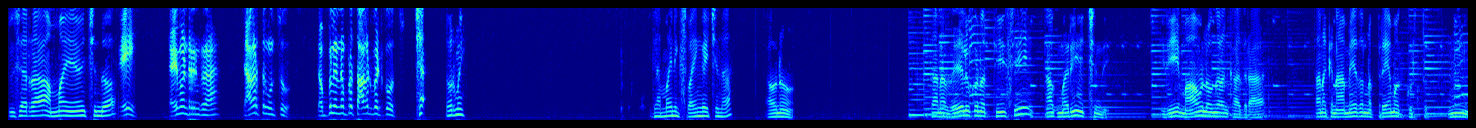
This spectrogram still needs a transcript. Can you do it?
చూసారా అమ్మాయి ఏమిచ్చిందో? ఏయ్ డైమండ్ రింగ్ రా. జాగ్రత్తగా ఉంచు. డబ్బులు ఉన్నప్పుడు తాకట్టు పెట్టుకోవచ్చు. నోర్మి. ఇది అమ్మాయి నీకు స్వయంగా ఇచ్చిందా? అవును. తన వేలుకున తీసి నాకు మరీ ఇచ్చింది. ఇది మామూలు ఉంగరం కాదురా. తనకి నా మీద ఉన్న ప్రేమ గుర్తు. మ్మ్.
